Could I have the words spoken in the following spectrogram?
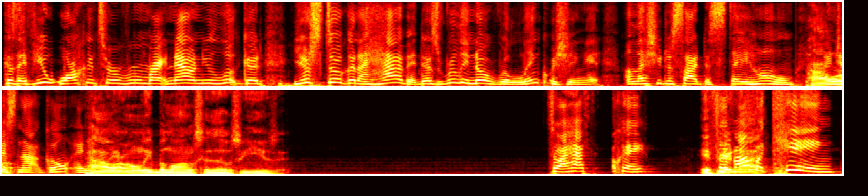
Because if you walk into a room right now and you look good, you're still gonna have it. There's really no relinquishing it unless you decide to stay home Power, and just not go anywhere. Power only belongs to those who use it. So I have to, okay. If so if I'm a king,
